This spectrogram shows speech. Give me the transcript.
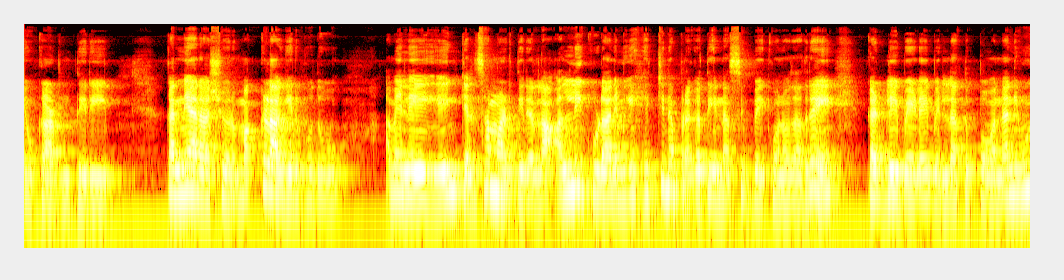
ನೀವು ಕಾಣ್ತೀರಿ. ಕನ್ಯಾ ರಾಶಿಯವರು ಮಕ್ಕಳಾಗಿರ್ಬೋದು ಆಮೇಲೆ ಏನು ಕೆಲಸ ಮಾಡ್ತಿರಲ್ಲ, ಅಲ್ಲಿ ಕೂಡ ನಿಮಗೆ ಹೆಚ್ಚಿನ ಪ್ರಗತಿಯನ್ನು ಸಿಗಬೇಕು ಅನ್ನೋದಾದರೆ ಕಡಲೆಬೇಳೆ ಬೆಲ್ಲ ತುಪ್ಪವನ್ನು ನೀವು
